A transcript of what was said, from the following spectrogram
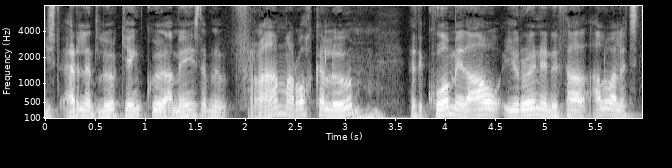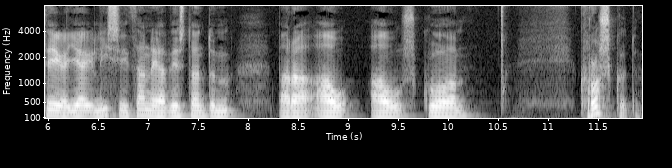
Íst Erlend lög gengu að meginstefnu framar okkar lögum þetta er komið á í rauninni það alvarlegt stig að ég lýsi þannig að við stöndum bara á, á sko krosskötum.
